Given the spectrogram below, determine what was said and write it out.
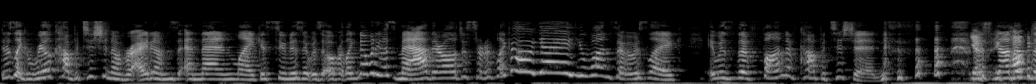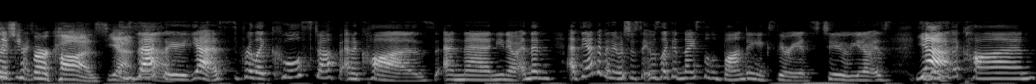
there's like real competition over items. And then like as soon as it was over, like nobody was mad. They're all just sort of like, oh, yay, you won. So it was like, it was the fun of competition. yes, competition for a cause. Yeah. Exactly. Yes. For like cool stuff and a cause. And then, you know, and then at the end of it, it was just, it was like, like a nice little bonding experience too. You know, is yeah the con.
